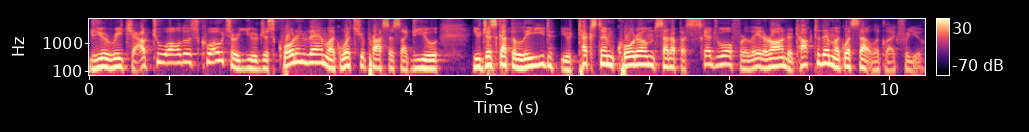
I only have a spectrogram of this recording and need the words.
Do you reach out to all those quotes or you're just quoting them? Like what's your process like? Do you you just got the lead, you text them, quote them, set up a schedule for later on to talk to them? Like what's that look like for you?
